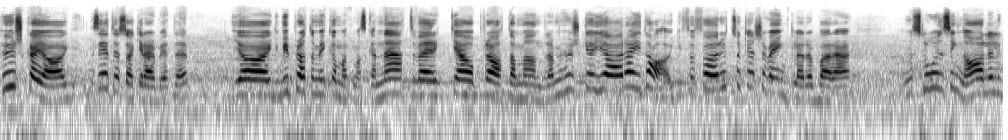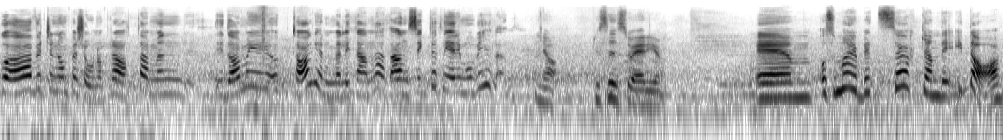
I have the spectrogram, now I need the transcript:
Hur ska jag, säg att jag söker arbete, jag, vi pratar mycket om att man ska nätverka och prata med andra, men hur ska jag göra idag? För förut så kanske det var enklare att bara slå en signal eller gå över till någon person och prata, men idag är man ju upptagen med lite annat, ansiktet ner i mobilen. Ja, precis så är det ju. Ehm, och som arbetssökande idag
